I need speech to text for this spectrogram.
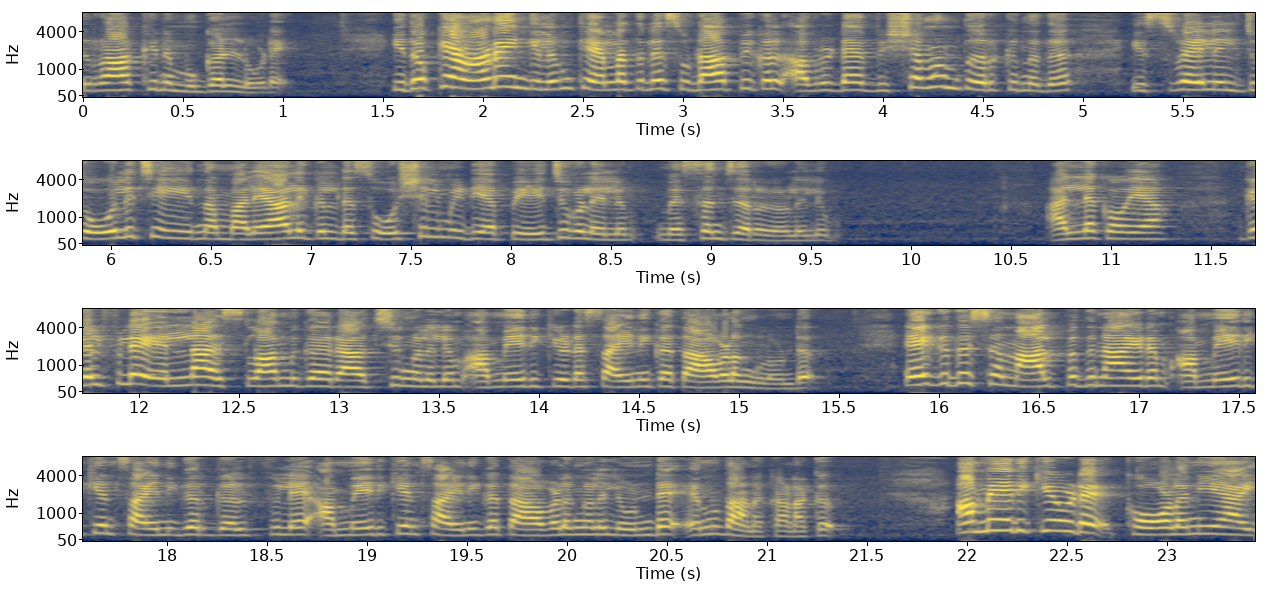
ഇറാഖിന് മുകളിലൂടെ. ഇതൊക്കെ ആണെങ്കിലും കേരളത്തിലെ സുഡാപ്പികൾ അവരുടെ വിഷമം തീർക്കുന്നത് ഇസ്രയേലിൽ ജോലി ചെയ്യുന്ന മലയാളികളുടെ സോഷ്യൽ മീഡിയ പേജുകളിലും മെസ്സഞ്ചറുകളിലും. അല്ല കോയ ഗൾഫിലെ എല്ലാ ഇസ്ലാമിക രാജ്യങ്ങളിലും അമേരിക്കയുടെ സൈനിക താവളങ്ങളുണ്ട്. ഏകദേശം നാൽപ്പതിനായിരം അമേരിക്കൻ സൈനികർ ഗൾഫിലെ അമേരിക്കൻ സൈനിക താവളങ്ങളിലുണ്ട് എന്നതാണ് കണക്ക്. അമേരിക്കയുടെ കോളനിയായി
